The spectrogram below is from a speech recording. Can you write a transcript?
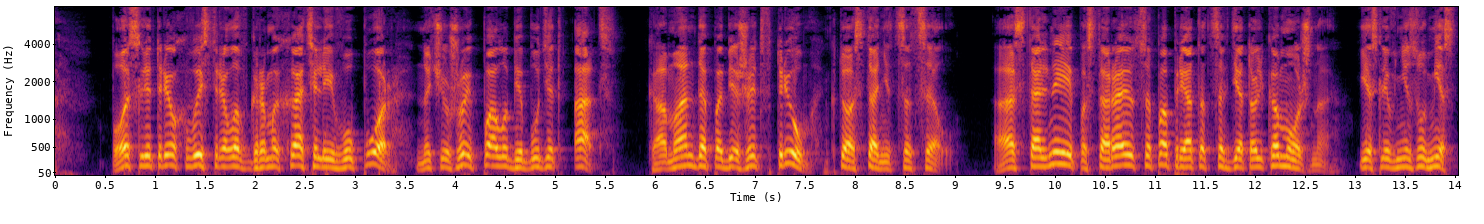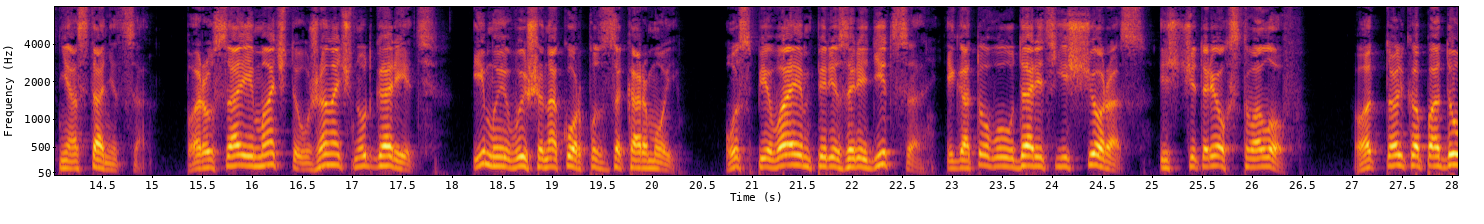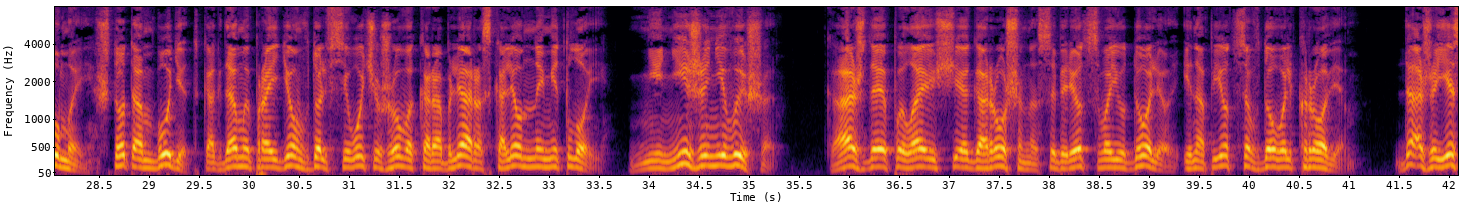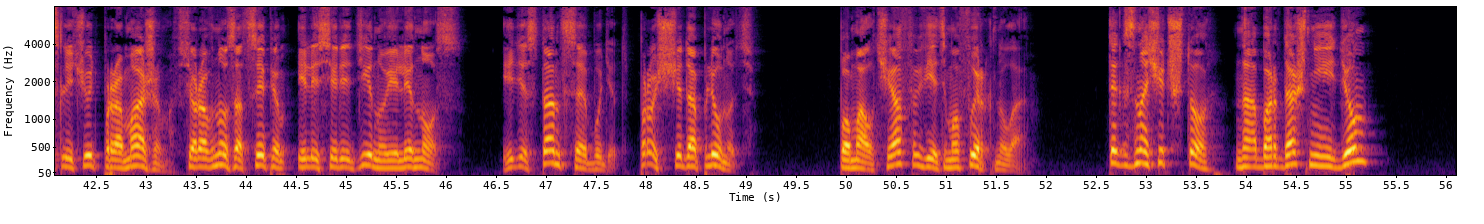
После трех выстрелов громыхателей в упор на чужой палубе будет ад. Команда побежит в трюм, кто останется цел. А остальные постараются попрятаться где только можно, если внизу мест не останется. Паруса и мачты уже начнут гореть, и мы выше на корпус за кормой. Успеваем перезарядиться и готовы ударить еще раз из четырех стволов. Вот только подумай, что там будет, когда мы пройдем вдоль всего чужого корабля раскаленной метлой. Ни ниже, ни выше. Каждая пылающая горошина соберет свою долю и напьется вдоволь крови. Даже если чуть промажем, все равно зацепим или середину, или нос. И дистанция будет проще доплюнуть. Помолчав, ведьма фыркнула. «Так значит что, на абордаж не идем?»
